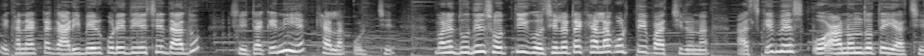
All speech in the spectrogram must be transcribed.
এখানে একটা গাড়ি বের করে দিয়েছে দাদু। সেটাকে নিয়ে খেলা করছে। মানে দুদিন সত্যিই গো, ছেলেটা খেলা করতেই পারছিল না। আজকে বেশ ও আনন্দতেই আছে।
